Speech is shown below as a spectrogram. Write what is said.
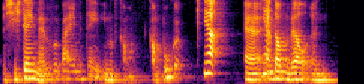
een systeem hebben waarbij je meteen iemand kan, kan boeken. ja, Eh, Ja. En dan wel een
